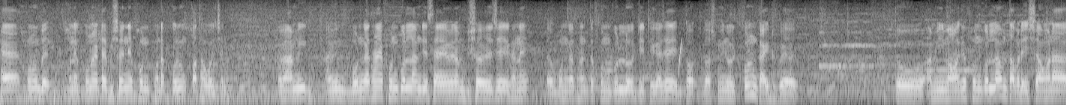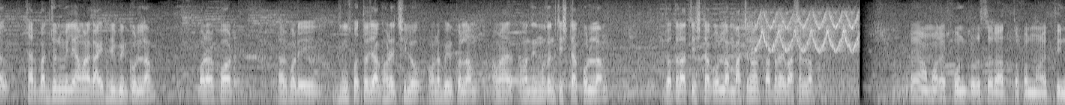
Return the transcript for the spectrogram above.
হ্যাঁ কোনো মানে কোনো একটা বিষয় নিয়ে ফোন ওটা কোনো কথা বলছে না। এবার আমি আমি বনগা থানায় ফোন করলাম যে, স্যার, এরকম বিষয় হয়েছে এখানে। তা বনগা থানাতে ফোন করল যে, ঠিক আছে দশ মিনিট ওয়েট করুন গাড়ি ঢুকে যাবে। তো আমি মামাকে ফোন করলাম, তারপরে এসে আমরা চার পাঁচজন মিলে আমরা গাড়ি টাড়ি বের করলাম। করার পর, তারপরে জিনিসপত্র যা ঘরে ছিল, আমরা বের করলাম। আমরা, আমাদের মতন চেষ্টা করলাম। যতটা চেষ্টা করলাম বাঁচানোর, ততটাই বাঁচালাম। ওই আমারে ফোন করেছে রাত তখন মানে তিন,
